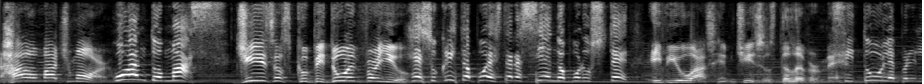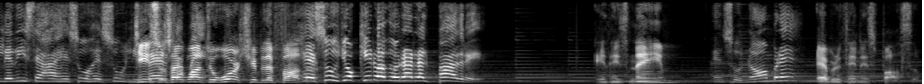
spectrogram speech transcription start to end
How much more ¿cuánto más Jesus could be doing for you Jesucristo puede estar haciendo por usted? if you ask him, Jesus, deliver me. Si tú le, le dices a Jesús, Jesús, Jesus, I want to libértame. worship the Father. Jesús, yo quiero adorar al Padre. In his name, En su nombre, everything is possible.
